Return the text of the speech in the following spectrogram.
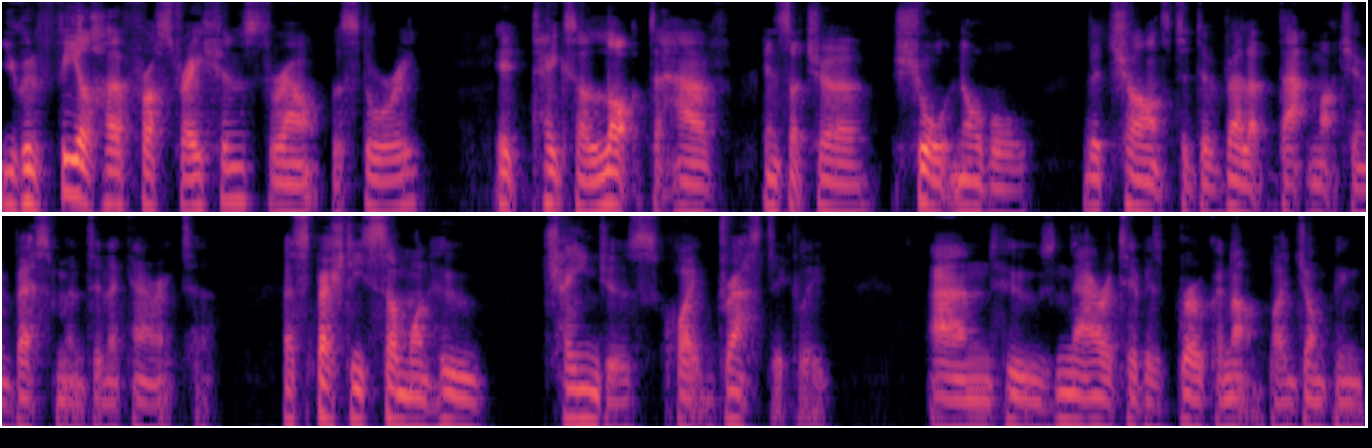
you can feel her frustrations throughout the story. It takes a lot to have in such a short novel the chance to develop that much investment in a character, especially someone who changes quite drastically and whose narrative is broken up by jumping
